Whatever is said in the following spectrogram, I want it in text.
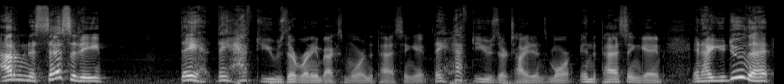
out of necessity, they they have to use their running backs more in the passing game. They have to use their tight ends more in the passing game. And how you do that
